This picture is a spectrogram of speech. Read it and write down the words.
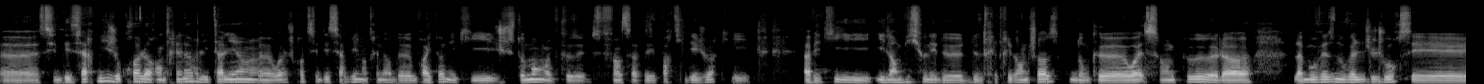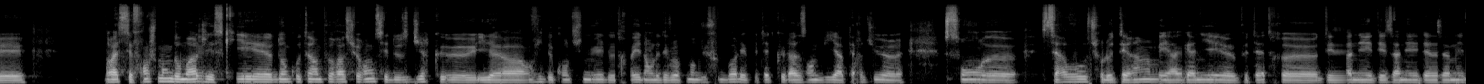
Euh, c'est des Serbies, je crois, leur entraîneur, l'italien. euh, ouais, je crois que c'est des Serbies, l'entraîneur de Brighton et qui justement faisait. Enfin, ça faisait partie des joueurs qui avec qui il ambitionnait de, de très très grandes choses. Donc euh, ouais, c'est un peu la, la mauvaise nouvelle du jour. C'est C'est franchement dommage. Et ce qui est d'un côté un peu rassurant, c'est de se dire qu'il a envie de continuer de travailler dans le développement du football et peut-être que la Zambie a perdu euh, son euh, cerveau sur le terrain, mais a gagné euh, peut-être euh, des années, des années, des années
